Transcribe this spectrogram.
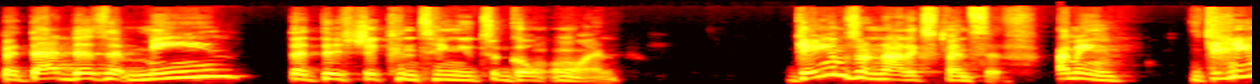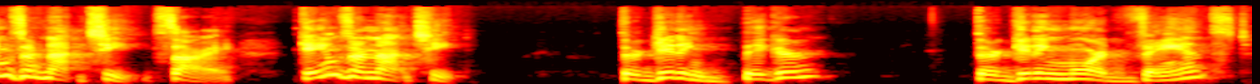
But that doesn't mean that this should continue to go on. Games are not expensive. I mean, games are not cheap. Sorry. Games are not cheap. They're getting bigger. They're getting more advanced.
